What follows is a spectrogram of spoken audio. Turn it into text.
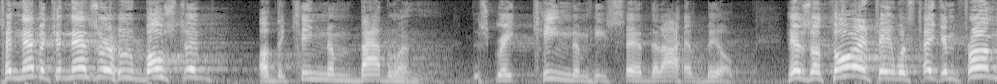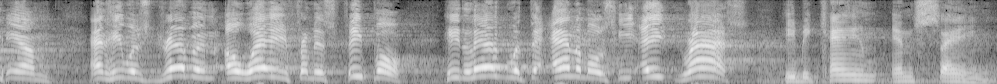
to Nebuchadnezzar who boasted of the kingdom Babylon. This great kingdom, he said, that I have built. His authority was taken from him and he was driven away from his people. He lived with the animals, he ate grass. He became insane.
